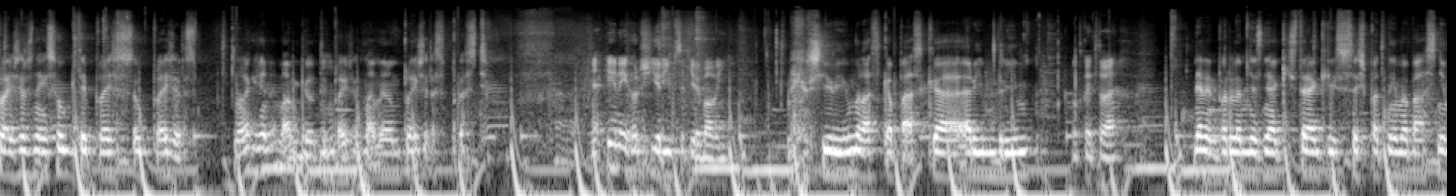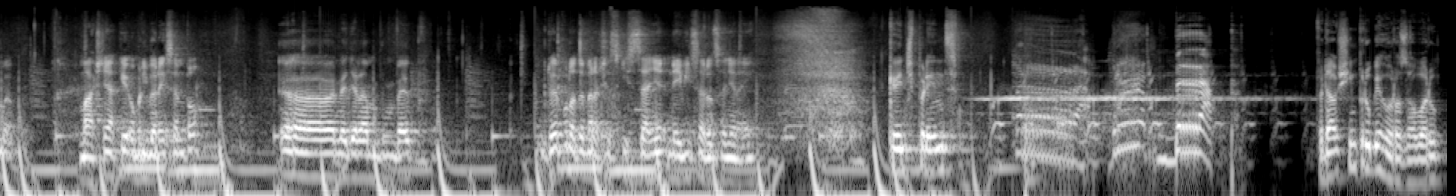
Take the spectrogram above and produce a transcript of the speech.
Pleasures nejsou guilty pleasures, jsou pleasures. No takže nemám guilty mm-hmm. pleasure, mám jenom pleasures prostě. Jaký nejhorší rým se ti vybaví? Nejhorší rým, láska, páska, rým, dream. Odkud to je? Nevím, podle mě z nějaký stránky se špatnýma básněma. Máš nějaký oblíbený sample? Uh, nedělám boom bap. Kdo je podle tebe na české scéně nejvíce doceněný? Cringe Prince. Brap. V dalším průběhu rozhovoru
